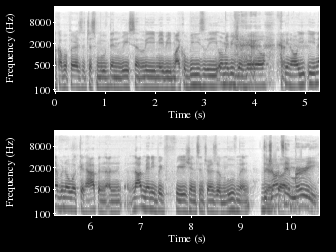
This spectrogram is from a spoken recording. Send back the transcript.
A couple players that just moved in recently, maybe Michael Beasley or maybe JaVale. you know, you, you never know what could happen, and not many big free agents in terms of movement. Dejounte But Murray,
